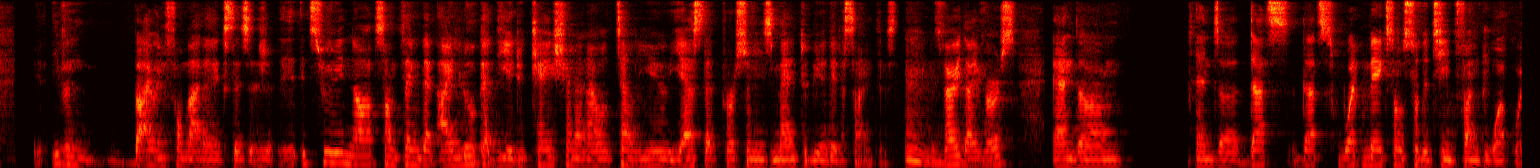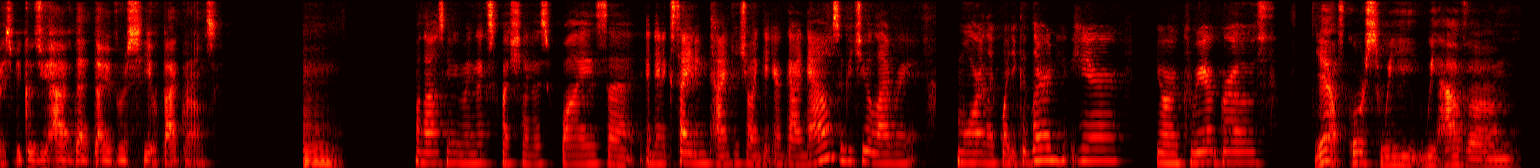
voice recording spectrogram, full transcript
even bioinformatics there's, it's really not something that i look at the education and i will tell you yes that person is meant to be a data scientist it's very diverse and um, and uh, that's that's what makes also the team fun to work with because you have that diversity of backgrounds Well, that was going to be my next question is why is uh, it an exciting time to join GetYourGuide now? So could you elaborate more like what you could learn here, your career growth? Yeah, of course. We we have. Um,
